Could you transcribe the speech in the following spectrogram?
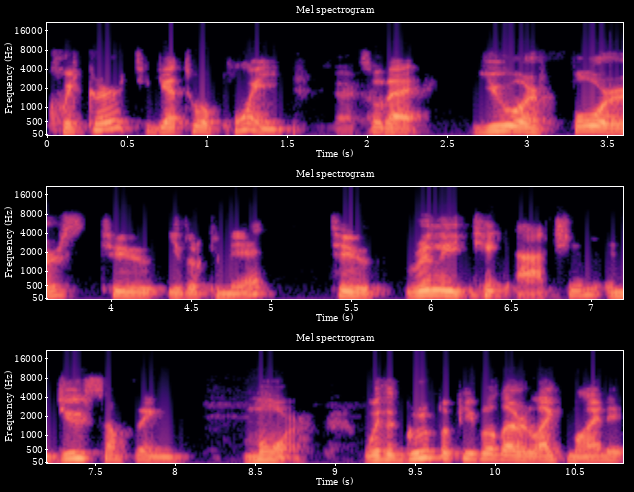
quicker to get to a point, exactly. so that you are forced to either commit to really take action and do something more with a group of people that are like-minded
